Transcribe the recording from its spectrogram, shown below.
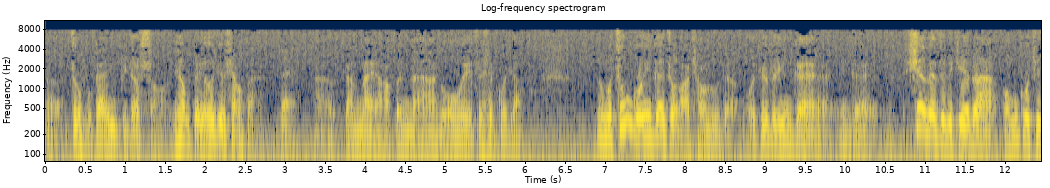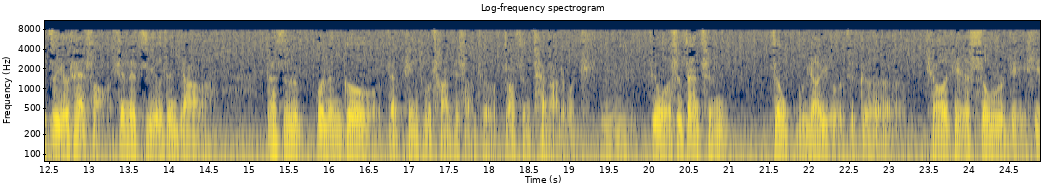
呃，政府干预比较少。你像北欧就相反，对，啊，丹麦啊、芬兰啊、挪威这些国家。那么中国应该走哪条路的？我觉得应该应该，现在这个阶段，我们过去自由太少，现在自由增加了。但是不能够在贫富差距上头造成太大的问题。嗯，所以我是赞成政府要有这个调节收入的一些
